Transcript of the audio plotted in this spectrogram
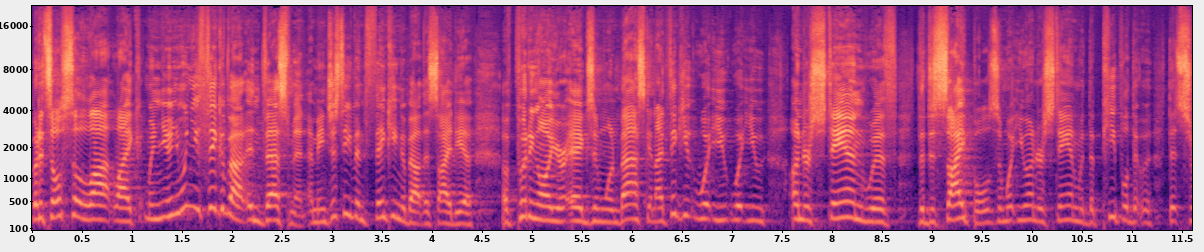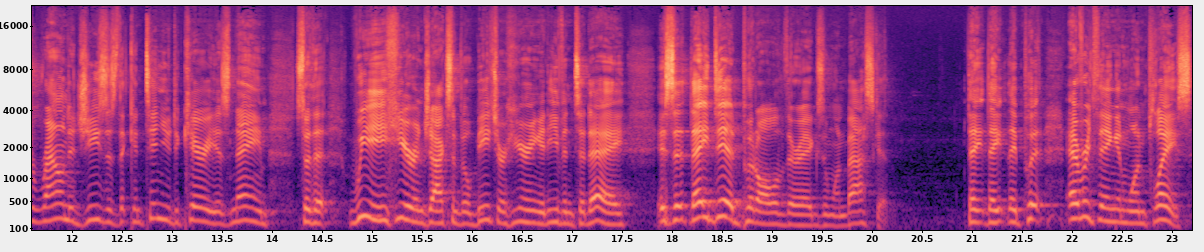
But it's also a lot like when you, when you think about investment, I mean, just even thinking about this idea of putting all your eggs in one basket, and I think you, what, you, what you understand with the disciples and what you understand with the people that, that surrounded Jesus that continued to carry his name, so that we here in Jacksonville Beach are hearing it even today, is that they did put all of their eggs in one basket. They, they, they put everything in one place.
